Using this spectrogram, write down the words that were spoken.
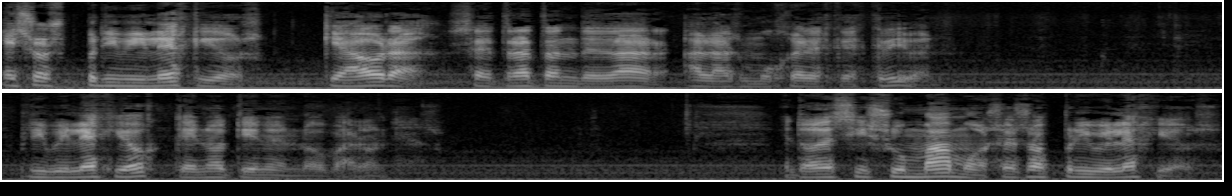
esos privilegios que ahora se tratan de dar a las mujeres que escriben. Privilegios que no tienen los varones. Entonces, si sumamos esos privilegios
